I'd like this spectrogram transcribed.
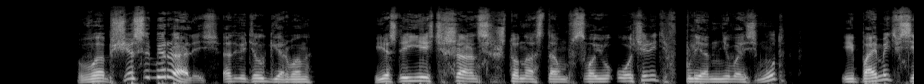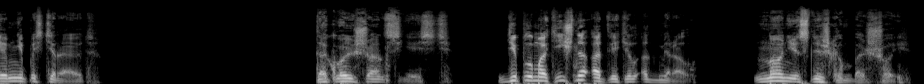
— Вообще собирались, — ответил Герман если есть шанс, что нас там, в свою очередь, в плен не возьмут и память всем не постирают. Такой шанс есть, — дипломатично ответил адмирал. Но не слишком большой.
